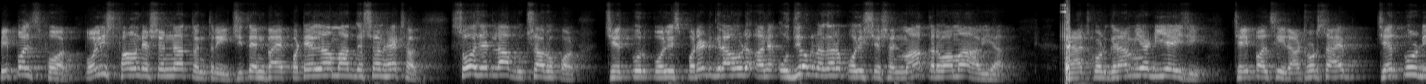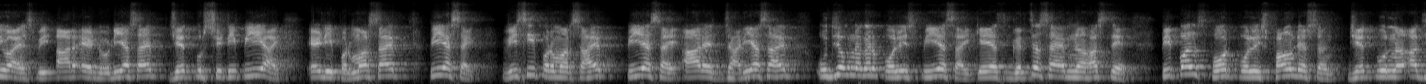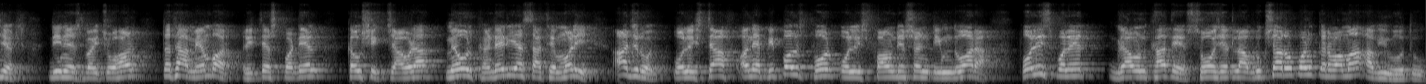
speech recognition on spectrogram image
People's for police ફાઉન્ડેશનના તંત્રી જીતેનભાઈ પટેલના માર્ગદર્શન હેઠળ સો જેટલા વૃક્ષારોપણ જેતપુર પોલીસ પરેડ ગ્રાઉન્ડ અને ઉદ્યોગનગર પોલીસ સ્ટેશનમાં કરવામાં આવ્યા. રાજકોટ ગ્રામ્ય ડીઆઈજી જયપાલસિંહ રાઠોડ સાહેબ, Jetpur DySP R A Dodiya સાહેબ, Jetpur city PI AD Parmar સાહેબ, પીએસઆઈ વીસી પરમાર સાહેબ, પીએસઆઈ આર એસ ઝારિયા સાહેબ, Udyognagar police PSI K S Garchar સાહેબના હસ્તે પીપલ્સ ફોર પોલીસ ફાઉન્ડેશન, જેતપુરના અધ્યક્ષ દિનેશભાઈ ચૌહાણ તથા મેમ્બર રીતેશ પટેલ, કૌશિક ચાવડા, મેહુલ ખંડેરિયા સાથે મળી આજરોજ પોલીસ સ્ટાફ અને people's for police foundation team દ્વારા પોલીસ પરેડ ગ્રાઉન્ડ ખાતે સો જેટલા વૃક્ષારોપણ કરવામાં આવ્યું હતું.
